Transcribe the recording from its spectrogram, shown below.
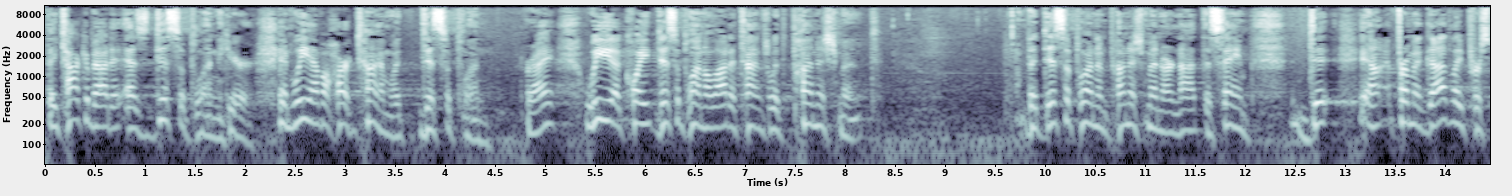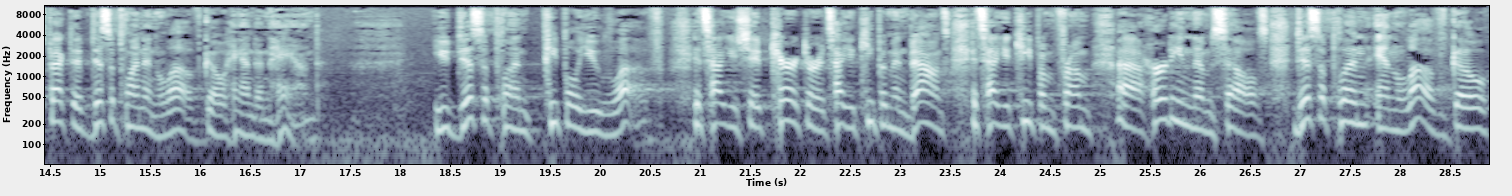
They talk about it as discipline here, and we have a hard time with discipline, right? We equate discipline a lot of times with punishment. But discipline and punishment are not the same. Di- uh, from a godly perspective, discipline and love go hand in hand. You discipline people you love. It's how you shape character. It's how you keep them in bounds. It's how you keep them from uh, hurting themselves. Discipline and love go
